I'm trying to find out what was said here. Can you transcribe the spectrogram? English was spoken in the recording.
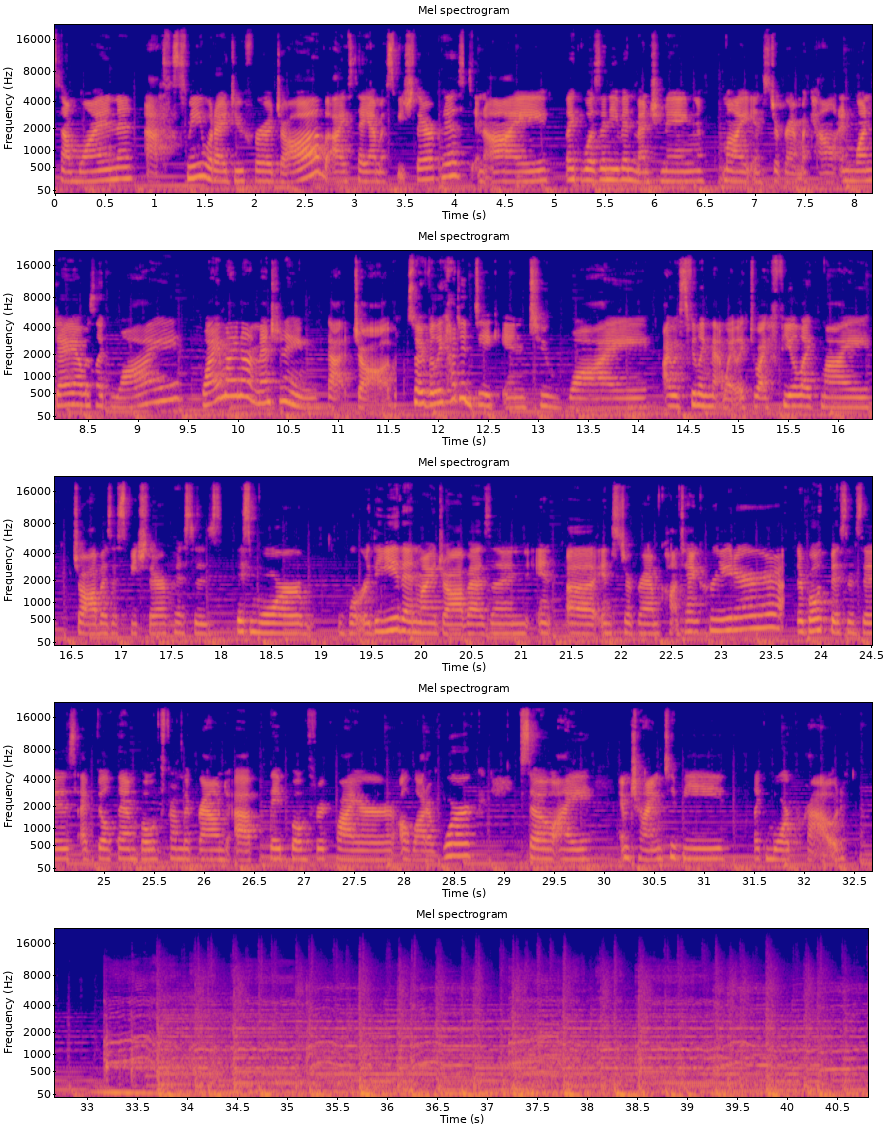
someone asks me what I do for a job, I say I'm a speech therapist and I like wasn't even mentioning my Instagram account. And one day I was like, why? Why am I not mentioning that job? So I really had to dig into why I was feeling that way. Like, do I feel like my job as a speech therapist is is more worthy than my job as an uh, Instagram content creator. They're both businesses. I've built them both from the ground up. They both require a lot of work. So I am trying to be like more proud.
